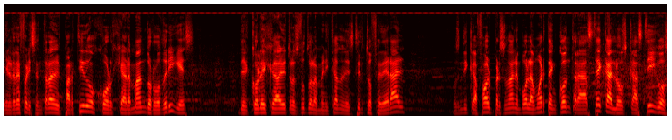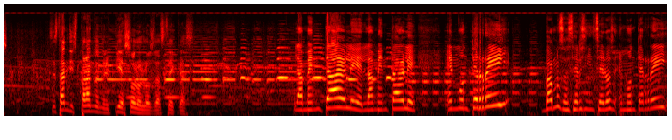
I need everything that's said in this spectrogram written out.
el referee central del partido, Jorge Armando Rodríguez, del Colegio de Árbitros de Fútbol Americano del Distrito Federal. Nos indica foul personal en bola muerta en contra de Azteca. Los castigos se están disparando en el pie solo los de Aztecas. Lamentable, lamentable. En Monterrey, vamos a ser sinceros, en Monterrey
